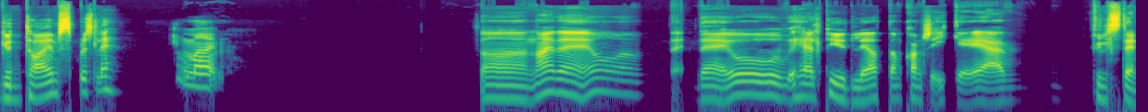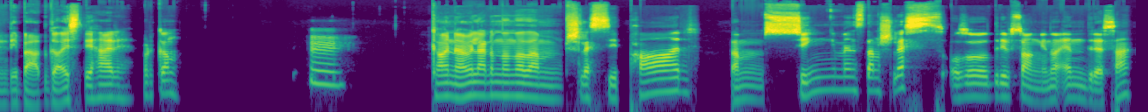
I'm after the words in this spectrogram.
good times, plutselig. Nei. Så nei, det er jo det, er jo helt tydelig at de kanskje ikke er fullstendig bad guys, de her folkene. Mm. Hva annet har vi lært om dem? da? De slåss i par. De synger mens de slåss, og så driver sangen og endrer seg.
